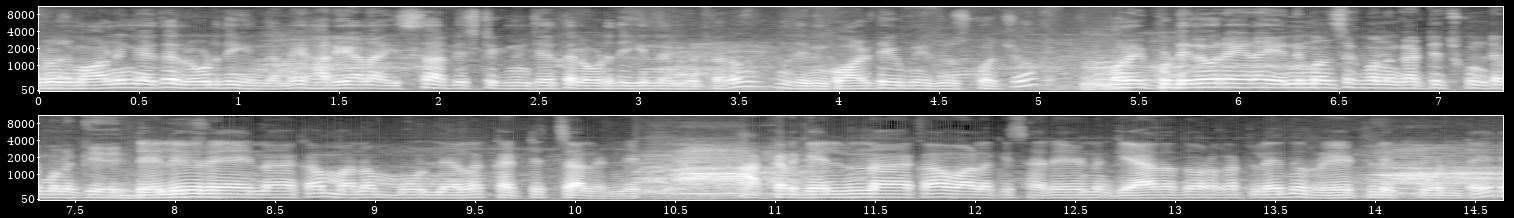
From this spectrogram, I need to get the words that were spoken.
ఈరోజు మార్నింగ్ అయితే లోడ్ దిగిందండి. హర్యానా ఇస్సార్ డిస్టిక్ నుంచి అయితే లోడ్ దిగిందని చెప్పారు. దీని క్వాలిటీ మీరు చూసుకోవచ్చు. మనం ఇప్పుడు డెలివరీ అయినా ఎన్ని మంత్స్కి మనం కట్టించుకుంటే మనకి డెలివరీ అయినాక మనం మూడు నెలలకు కట్టించాలండి. అక్కడికి వెళ్ళినాక వాళ్ళకి సరైన గేద దొరకట్లేదు రేట్లు ఎక్కువ ఉంటాయి.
